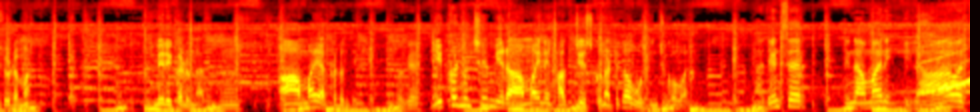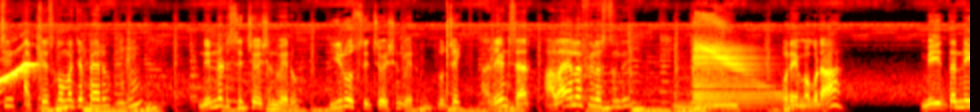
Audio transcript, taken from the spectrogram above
చూడమ్మా మీరు ఇక్కడ ఉన్నారు ఆ అమ్మాయి అక్కడుంది. ఓకే. ఇక్కడ నుంచే మీరు ఆ అమ్మాయిని హక్ చేసుకున్నట్టుగా ఊహించుకోవాలి. అదేంటి సార్? నిన్న అమ్మాయిని ఇలా వచ్చి హక్ చేసుకోమని చెప్పారు. నిన్నటి సిచ్యువేషన్ వేరు ఈ రోజు సిచ్యువేషన్ వేరు. నువ్వు చెయ్యి అదేంటి సార్? అలా ఎలా ఫీల్ వస్తుంది? ఒరే మగుడా మీ ఇద్దరిని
